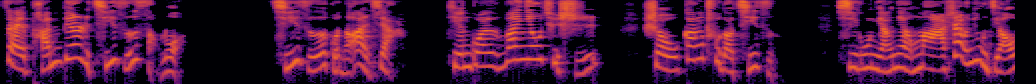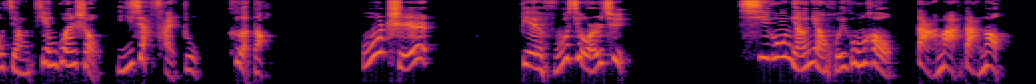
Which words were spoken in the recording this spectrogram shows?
在盘边的棋子扫落，棋子滚到案下。天官弯腰去拾，手刚触到棋子，西宫娘娘马上用脚将天官手一下踩住，喝道：“无耻！”便拂袖而去。西宫娘娘回宫后大骂大闹。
